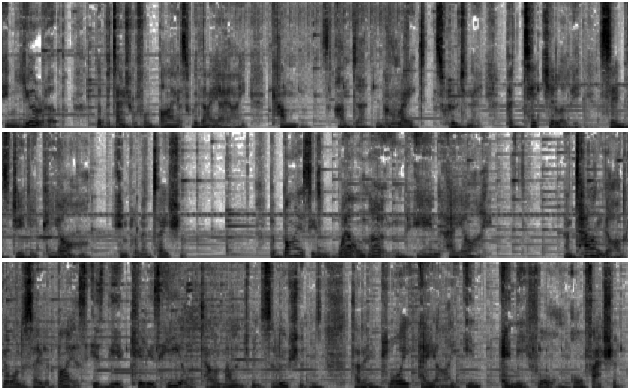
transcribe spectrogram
In Europe, the potential for bias with AI comes under great scrutiny, particularly since GDPR implementation. But bias is well known in AI. And Talent Guard go on to say that bias is the Achilles heel of talent management solutions that employ AI in any form or fashion.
